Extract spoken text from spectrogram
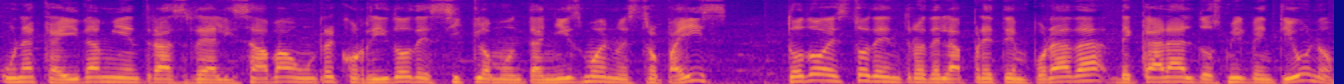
una caída mientras realizaba un recorrido de ciclomontañismo en nuestro país. Todo esto dentro de la pretemporada de cara al 2021.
